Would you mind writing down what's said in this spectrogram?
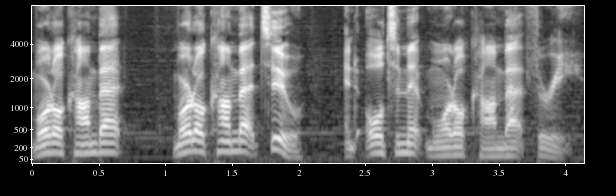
Mortal Kombat, Mortal Kombat 2, and Ultimate Mortal Kombat 3.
